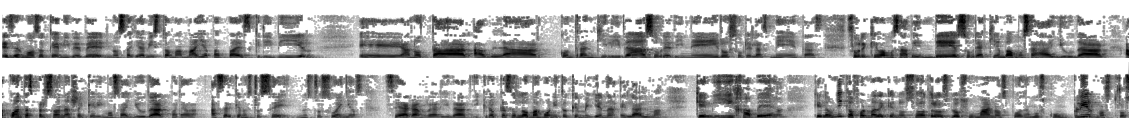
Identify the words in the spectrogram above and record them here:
es hermoso que mi bebé nos haya visto a mamá y a papá escribir, eh, anotar, hablar con tranquilidad sobre dinero, sobre las metas, sobre qué vamos a vender, sobre a quién vamos a ayudar, a cuántas personas requerimos ayudar para hacer que nuestros, nuestros sueños se hagan realidad. Y creo que eso es lo más bonito que me llena el alma, que mi hija vea que la única forma de que nosotros, los humanos, podamos cumplir nuestros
